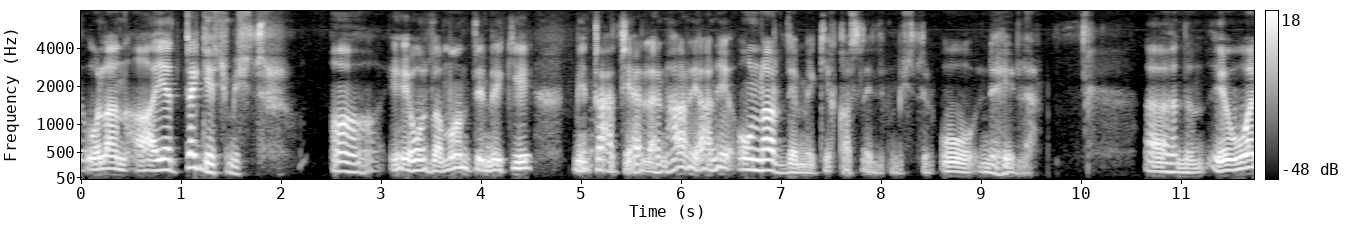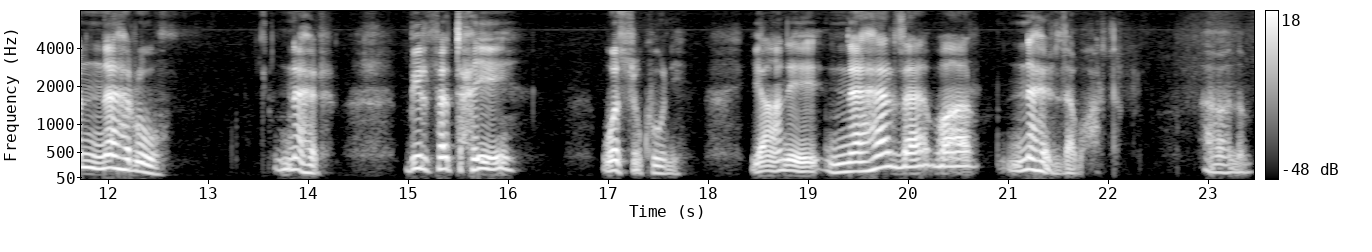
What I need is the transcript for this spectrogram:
olan ayette geçmiştir. Aa, e, o zaman demek ki min enhar yani onlar demek ki kastedilmiştir. O nehirler. Efendim, e, ve nehru nehr bil fethi ve sukuni. Yani neher de var, nehir de vardır. Efendim,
